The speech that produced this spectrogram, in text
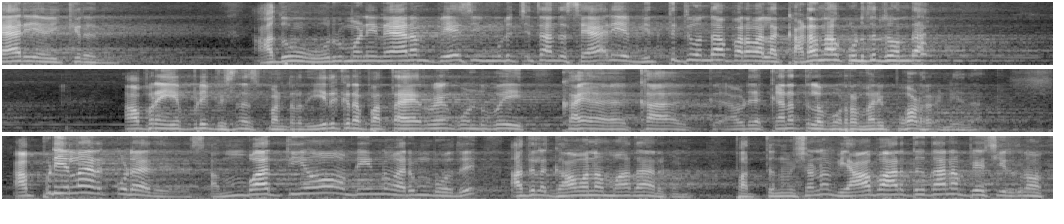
சேரீயை விற்கிறது அதுவும் ஒரு மணி நேரம் பேசி முடிச்சுட்டு அந்த சேரீயை விற்றுட்டு வந்தால் பரவாயில்ல கடனாக கொடுத்துட்டு வந்தா. அப்புறம் எப்படி பிஸ்னஸ் பண்ணுறது இருக்கிற பத்தாயிரம் ரூபாயும் கொண்டு போய் க க அப்படியே கிணத்துல போடுற மாதிரி போட வேண்டியதுதான். அப்படியெல்லாம் இருக்கக்கூடாது. சம்பாத்தியம் அப்படின்னு வரும்போது அதில் கவனமாக தான் இருக்கணும். பத்து நிமிஷம்னா வியாபாரத்துக்கு தானே பேசியிருக்கிறோம்.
